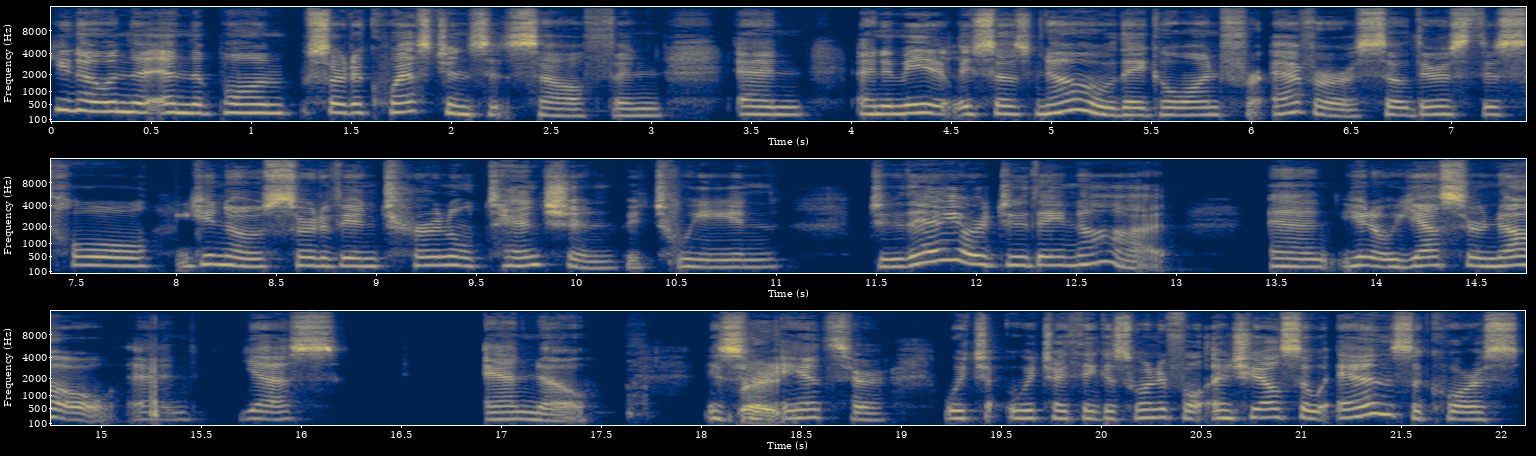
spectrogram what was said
You know, and the and the poem sort of questions itself and and and immediately says, no, they go on forever. So there's this whole, you know, sort of internal tension between do they or do they not? And, you know, yes or no, and yes and no is right. her answer, which which I think is wonderful. And she also ends, of course,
